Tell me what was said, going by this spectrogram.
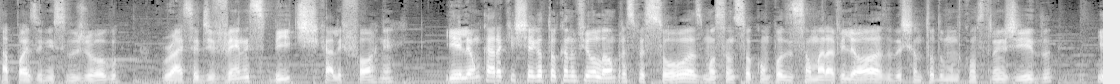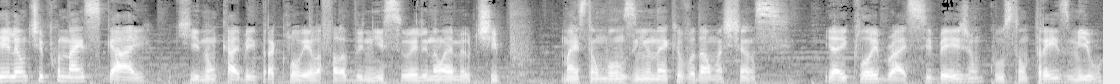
após o início do jogo. Bryce é de Venice Beach, Califórnia, e ele é um cara que chega tocando violão para as pessoas, mostrando sua composição maravilhosa, deixando todo mundo constrangido. E ele é um típico nice guy, o que não cai bem pra Chloe. Ela fala do início, ele não é meu tipo, mas tão bonzinho, né, que eu vou dar uma chance. E aí Chloe e Bryce se beijam, custam 3 mil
